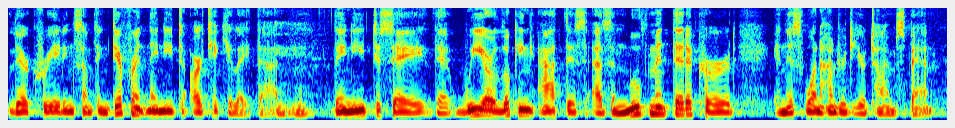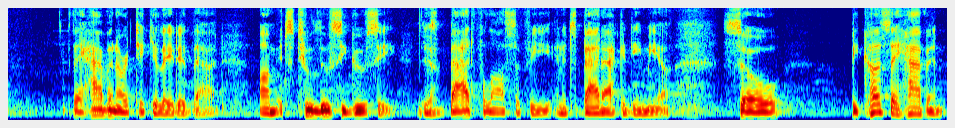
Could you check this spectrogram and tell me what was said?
they're creating something different and they need to articulate that. They need to say that we are looking at this as a movement that occurred in this 100 year time span. They haven't articulated that, um, it's too loosey goosey. It's Yeah. bad philosophy and it's bad academia. So, because they haven't,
